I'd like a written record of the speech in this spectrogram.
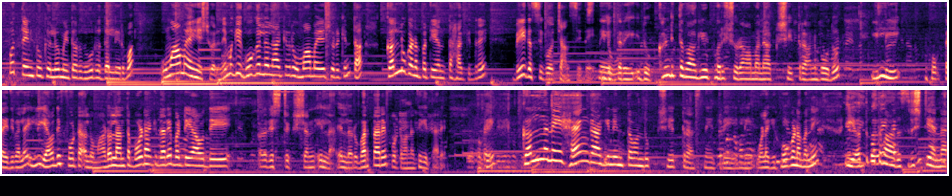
ಇಪ್ಪತ್ತೆಂಟು ಕಿಲೋಮೀಟರ್ ದೂರದಲ್ಲಿರುವ ಉಮಾಮಹೇಶ್ವರ. ನಿಮಗೆ ಗೂಗಲಲ್ಲಿ ಹಾಕಿದರೆ ಉಮಾಮಹೇಶ್ವರಕ್ಕಿಂತ ಕಲ್ಲು ಗಣಪತಿ ಅಂತ ಹಾಕಿದರೆ ಬೇಗ ಸಿಗೋ ಚಾನ್ಸ್ ಇದೆ. ಸ್ನೇಹಿತರೆ ಇದು ಖಂಡಿತವಾಗಿಯೂ ಪರಶುರಾಮನ ಕ್ಷೇತ್ರ ಅನ್ಬೋದು. ಇಲ್ಲಿ ಹೋಗ್ತಾ ಇದೀವಲ್ಲ ಇಲ್ಲಿ ಯಾವುದೇ ಫೋಟೋ ಅಲ್ಲೋ ಮಾಡೋಲ್ಲ ಅಂತ ಬೋರ್ಡ್ ಹಾಕಿದ್ದಾರೆ ಬಟ್ ಯಾವುದೇ ರೆಸ್ಟ್ರಿಕ್ಷನ್ ಇಲ್ಲ. ಎಲ್ಲರೂ ಬರ್ತಾರೆ ಫೋಟೋವನ್ನು ತೆಗಿತಾರೆ. ಓಕೆ ಕಲ್ಲನೆ ಹ್ಯಾಂಗ್ ಆಗಿ ನಿಂತ ಒಂದು ಕ್ಷೇತ್ರ ಸ್ನೇಹಿತರೆ, ಇಲ್ಲಿ ಒಳಗೆ ಹೋಗೋಣ ಬನ್ನಿ. ಈ ಅದ್ಭುತವಾದ ಸೃಷ್ಟಿಯನ್ನು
